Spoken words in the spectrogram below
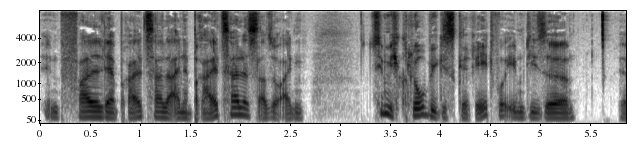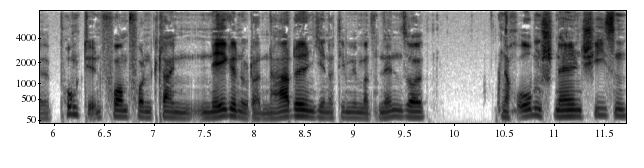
im Fall der Breilzeile eine Breilzeile, ist also ein ziemlich klobiges Gerät, wo eben diese äh, Punkte in Form von kleinen Nägeln oder Nadeln, je nachdem wie man es nennen soll, nach oben schnellen schießen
